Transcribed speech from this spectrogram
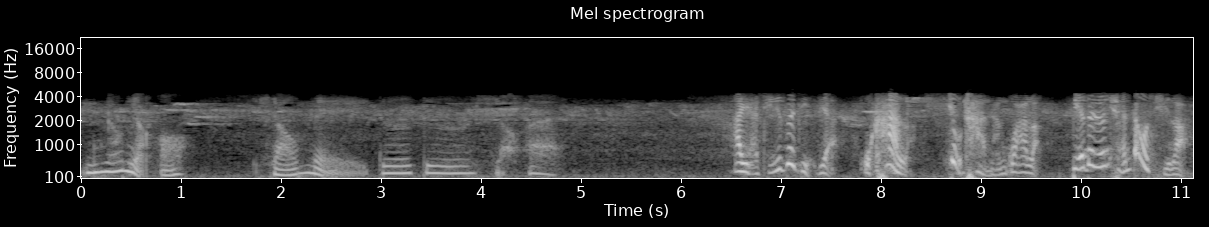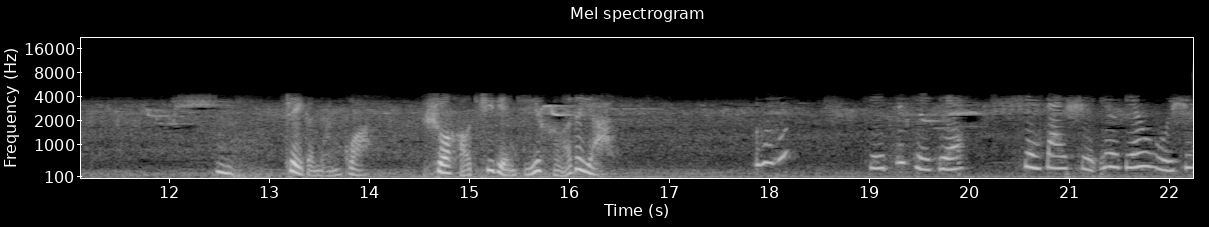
于淼淼，小美哥哥，小爱。哎呀，橘子姐姐，我看了，就差南瓜了，别的人全到齐了。嗯，这个南瓜说好七点集合的呀。橘子姐姐，现在是六点五十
